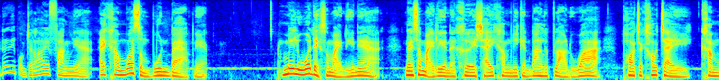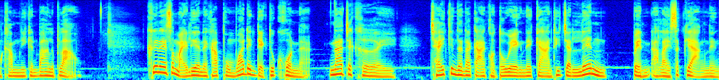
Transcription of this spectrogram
เรื่อง ที่ผมจะเล่าให้ฟังเนี่ยไอ้คำว่าสมบูรณ์แบบเนี่ยไม่รู้ว่าเด็กสมัยนี้เนี่ยในสมัยเรียนเนี่ยเคยใช้คำนี้กันบ้างหรือเปล่า หรือว่าพอจะเข้าใจคำคำนี้กันบ้างหรือเปล่า คือในสมัยเรียนนะครับ ผมว่าเด็กๆทุกคนน่ะน่าจะเคยใช้จินตนาการของตัวเองในการที่จะเล่นเป็นอะไรสักอย่างหนึ่ง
